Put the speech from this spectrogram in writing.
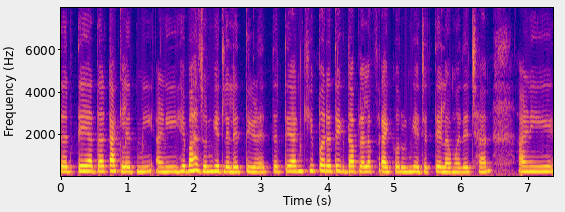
तर ते आता टाकलेत मी आणि हे भाजून घेतलेले तीळ आहेत. तर ते आणखी परत एकदा आपल्याला फ्राय करून घ्यायचे तेलामध्ये छान. आणि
